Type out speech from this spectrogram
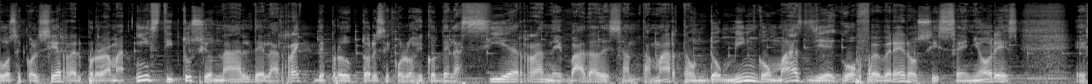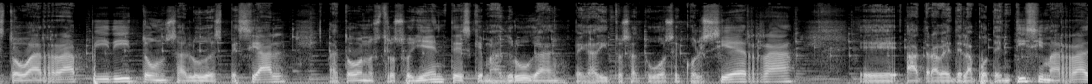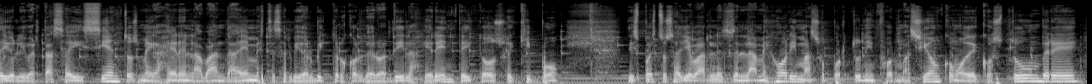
Muy buenos días, bienvenidos a Tu Voz Ecolsierra, el programa institucional de la Red de Productores Ecológicos de la Sierra Nevada de Santa Marta. Un domingo más llegó febrero, sí señores. Esto va rapidito, un saludo especial a todos nuestros oyentes que madrugan pegaditos a Tu Voz Ecolsierra. Eh, a través de la potentísima radio Libertad 600 MHz en la banda M. Este servidor Víctor Cordero Ardila, gerente y todo su equipo, dispuestos a llevarles la mejor y más oportuna información como de costumbre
